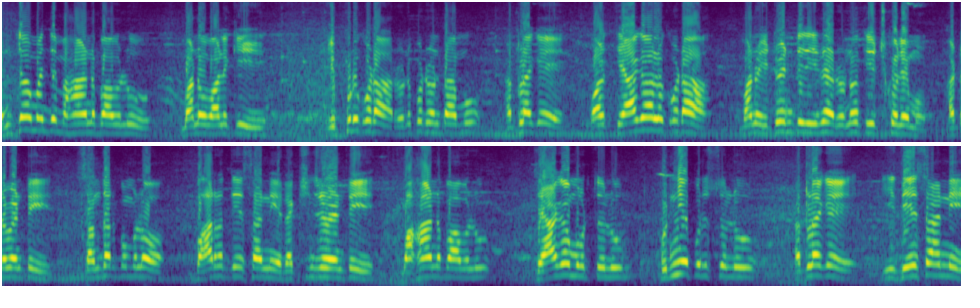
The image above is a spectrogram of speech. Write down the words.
ఎంతోమంది మహానుభావులు మనం వాళ్ళకి ఎప్పుడు కూడా రుణపడి ఉంటాము. అట్లాగే వాళ్ళ త్యాగాలు కూడా మనం ఎటువంటి రుణం తీర్చుకోలేము. అటువంటి సందర్భంలో భారతదేశాన్ని రక్షించినటువంటి మహానుభావులు త్యాగమూర్తులు పుణ్యపురుషులు అట్లాగే ఈ దేశాన్ని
